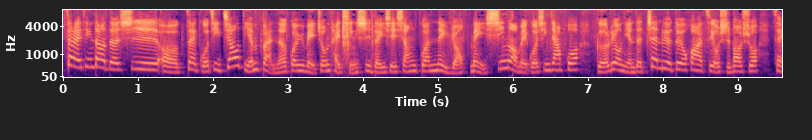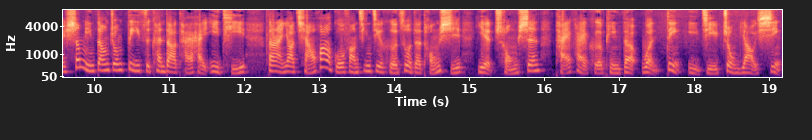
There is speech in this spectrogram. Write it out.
再来听到的是，呃，在国际焦点版呢，关于美中台情势的一些相关内容。美新哦，美国新加坡隔六年的战略对话。自由时报说，在声明当中第一次看到台海议题，当然要强化国防经济合作的同时，也重申台海和平的稳定以及重要性。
